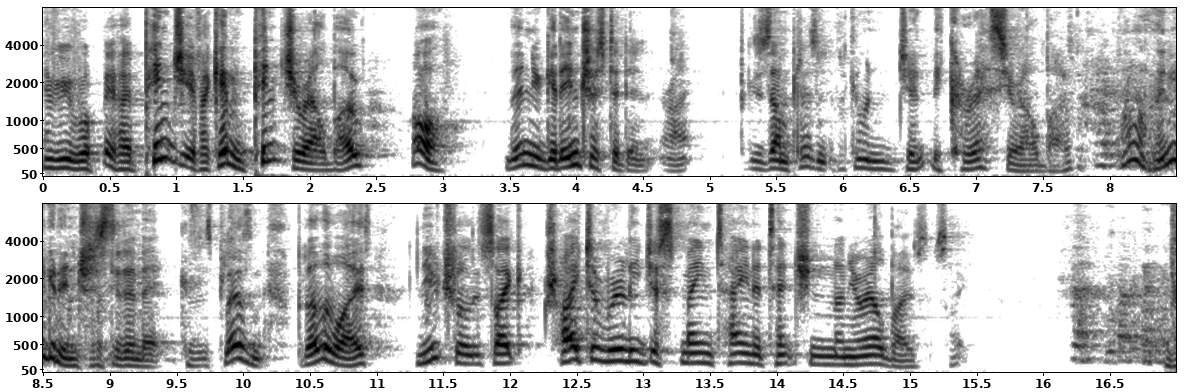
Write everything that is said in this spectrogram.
If, you, if I pinch if I come and pinch your elbow, oh, then you get interested in it, right? Because it's unpleasant. If I come and gently caress your elbow, oh, then you get interested in it because it's pleasant. But otherwise, neutral, it's like try to really just maintain attention on your elbows. It's like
